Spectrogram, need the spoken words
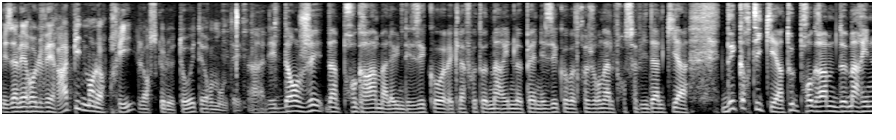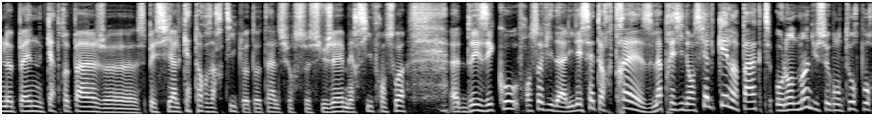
mais avaient relevé rapidement leur prix lorsque le taux était remonté. Ah, les dangers d'un programme à la une des échos avec la photo de Marine Le Pen, les échos, votre journal, François Vidal, qui a décortiqué hein, tout le programme de Marine Le Pen, quatre pages euh, spéciales, 14 articles au total sur ce sujet. Merci François. Euh, des échos, François Vidal, il est 7h13, la présidentielle, quel impact au lendemain du second tour pour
